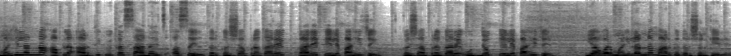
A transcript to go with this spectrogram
महिलांना आपला आर्थिक विकास साधायचा असेल तर कशा प्रकारे कार्य केले पाहिजे कशा प्रकारे उद्योग केले पाहिजेत यावर महिलांना मार्गदर्शन केले.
